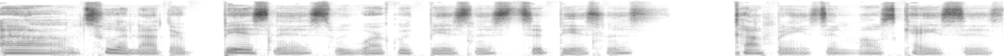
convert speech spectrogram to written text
um, to another business. We work with business to business companies in most cases.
